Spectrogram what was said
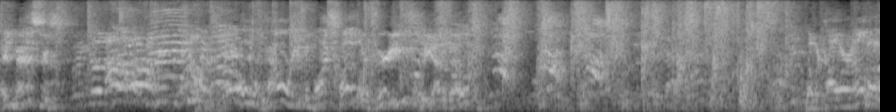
and Masters overpowering the Black Butler very easily of the open. Another collar and elbow.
